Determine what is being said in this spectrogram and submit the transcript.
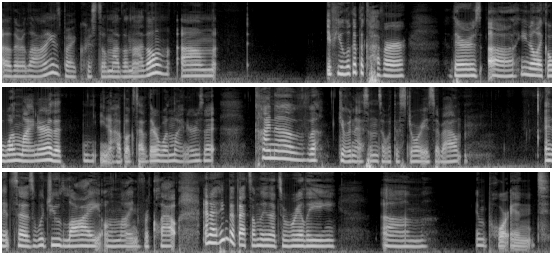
Other Lies by Crystal Maldonado. Um, if you look at the cover, there's a, you know, like a one liner that, you know, how books have their one liners that kind of give an essence of what the story is about. And it says, Would you lie online for clout? And I think that that's something that's really um, important.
